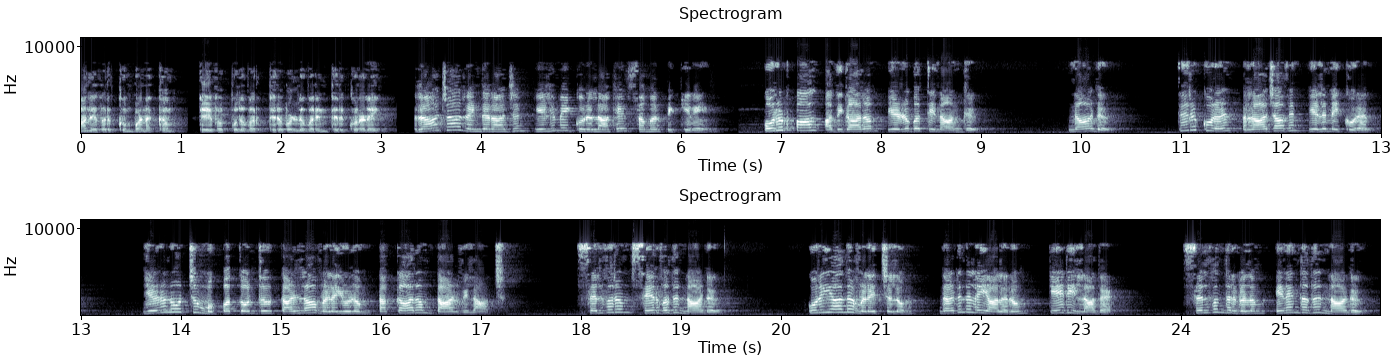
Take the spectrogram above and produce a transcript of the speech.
அனைவருக்கும் வணக்கம். தேவப்புலவர் திருவள்ளுவரின் திருக்குறளை ராஜா ரெங்கராஜன் எளிமை குரலாக சமர்ப்பிக்கிறேன். பொருட்பால் அதிகாரம் எழுபத்தி நான்கு நாடு. திருக்குறள் ராஜாவின் எளிமை குரல். எழுநூற்று முப்பத்தொன்று தள்ளா விளையுளும் தக்காரம் தாழ்விலாச் செல்வரும் சேர்வது நாடு. குறையாத விளைச்சலும் நடுநிலையாளரும் கேடில்லாத. செல்வந்தர்களும் இணைந்தது நாடு.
